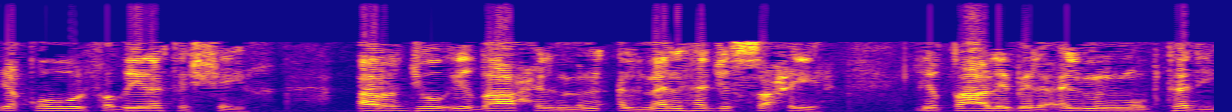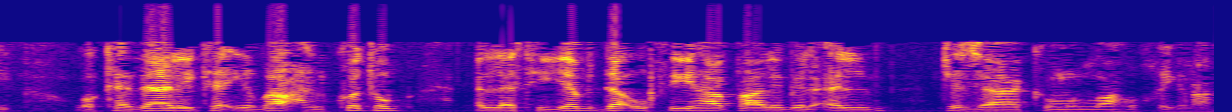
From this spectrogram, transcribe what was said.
يقول فضيلة الشيخ أرجو إيضاح المنهج الصحيح لطالب العلم المبتدئ وكذلك إيضاح الكتب التي يبدأ فيها طالب العلم. جزاكم الله خيرا.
